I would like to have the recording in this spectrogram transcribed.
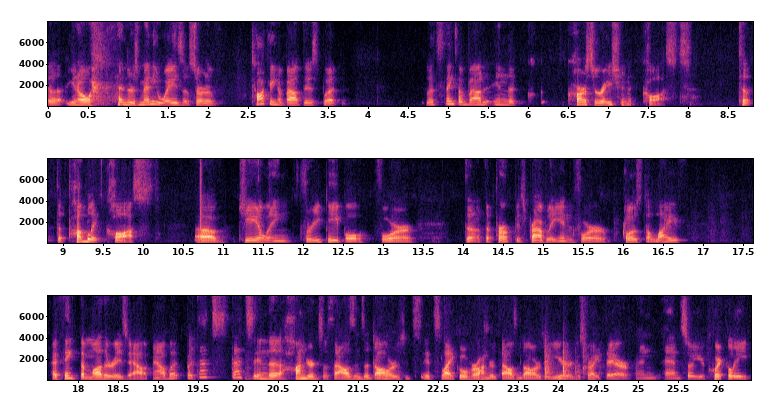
Uh, you know, and there's many ways of sort of talking about this, but let's think about it in the incarceration costs, to the public cost of jailing three people for the the purpose probably in for close to life I think the mother is out now, but but that's that's in the hundreds of thousands of dollars. It's it's like over a hundred thousand dollars a year just right there, and and so you quickly,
